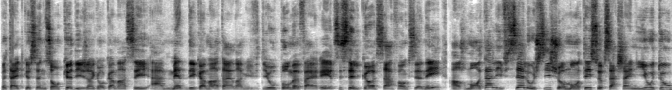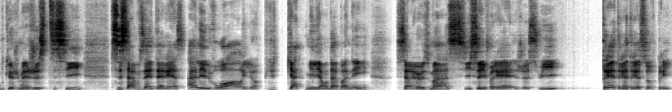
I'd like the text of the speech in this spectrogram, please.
Peut-être que ce ne sont que des gens qui ont commencé à mettre des commentaires dans mes vidéos pour me faire rire. Si c'est le cas, ça a fonctionné. En remontant les ficelles aussi, je suis remonté sur sa chaîne YouTube que je mets juste ici. Si ça vous intéresse, allez le voir. Il a plus de 4 millions d'abonnés. Sérieusement, si c'est vrai, je suis très très très surpris.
